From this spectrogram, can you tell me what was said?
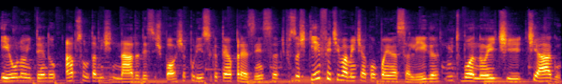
eu não entendo absolutamente nada desse esporte, é por isso que eu tenho a presença de pessoas que efetivamente acompanham essa liga. Muito boa noite, Thiago.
